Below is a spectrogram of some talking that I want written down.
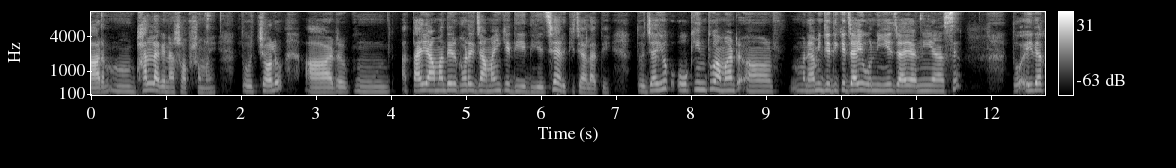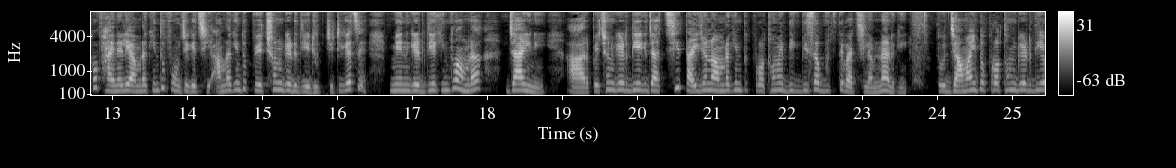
আর ভালো লাগে না সব সময় তো চলো, আর তাই আমাদের ঘরে জামাইকে দিয়ে দিয়েছে আর কি চালাতে। তো যাই হোক, ও কিন্তু আমার মানে আমি যেদিকে যাই, ও নিয়ে যায়, নিয়ে আসে। তো এই দেখো ফাইনালি আমরা কিন্তু পৌঁছে গেছি। আমরা কিন্তু পেছন গেট দিয়ে ঢুকছি, ঠিক আছে? মেন গেট দিয়ে কিন্তু আমরা যাইনি। আর পেছন গেট দিয়ে যাচ্ছি, তাই জন্য আমরা কিন্তু প্রথমে দিক দিশা বুঝতে পারছিলাম না আর কি। তো জামাই তো প্রথম গেট দিয়ে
